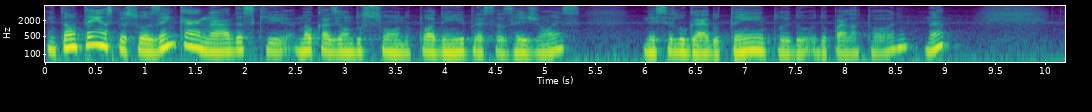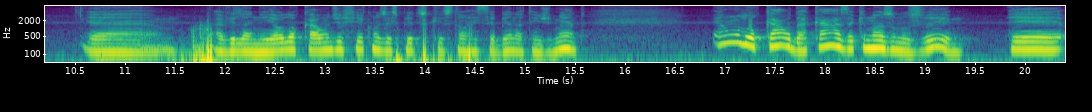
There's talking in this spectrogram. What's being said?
Então, tem as pessoas encarnadas que, na ocasião do sono, podem ir para essas regiões, nesse lugar do templo e do, do parlatório, né? É, a vilania é o local onde ficam os espíritos que estão recebendo atendimento. É um local da casa que nós vamos ver. É,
